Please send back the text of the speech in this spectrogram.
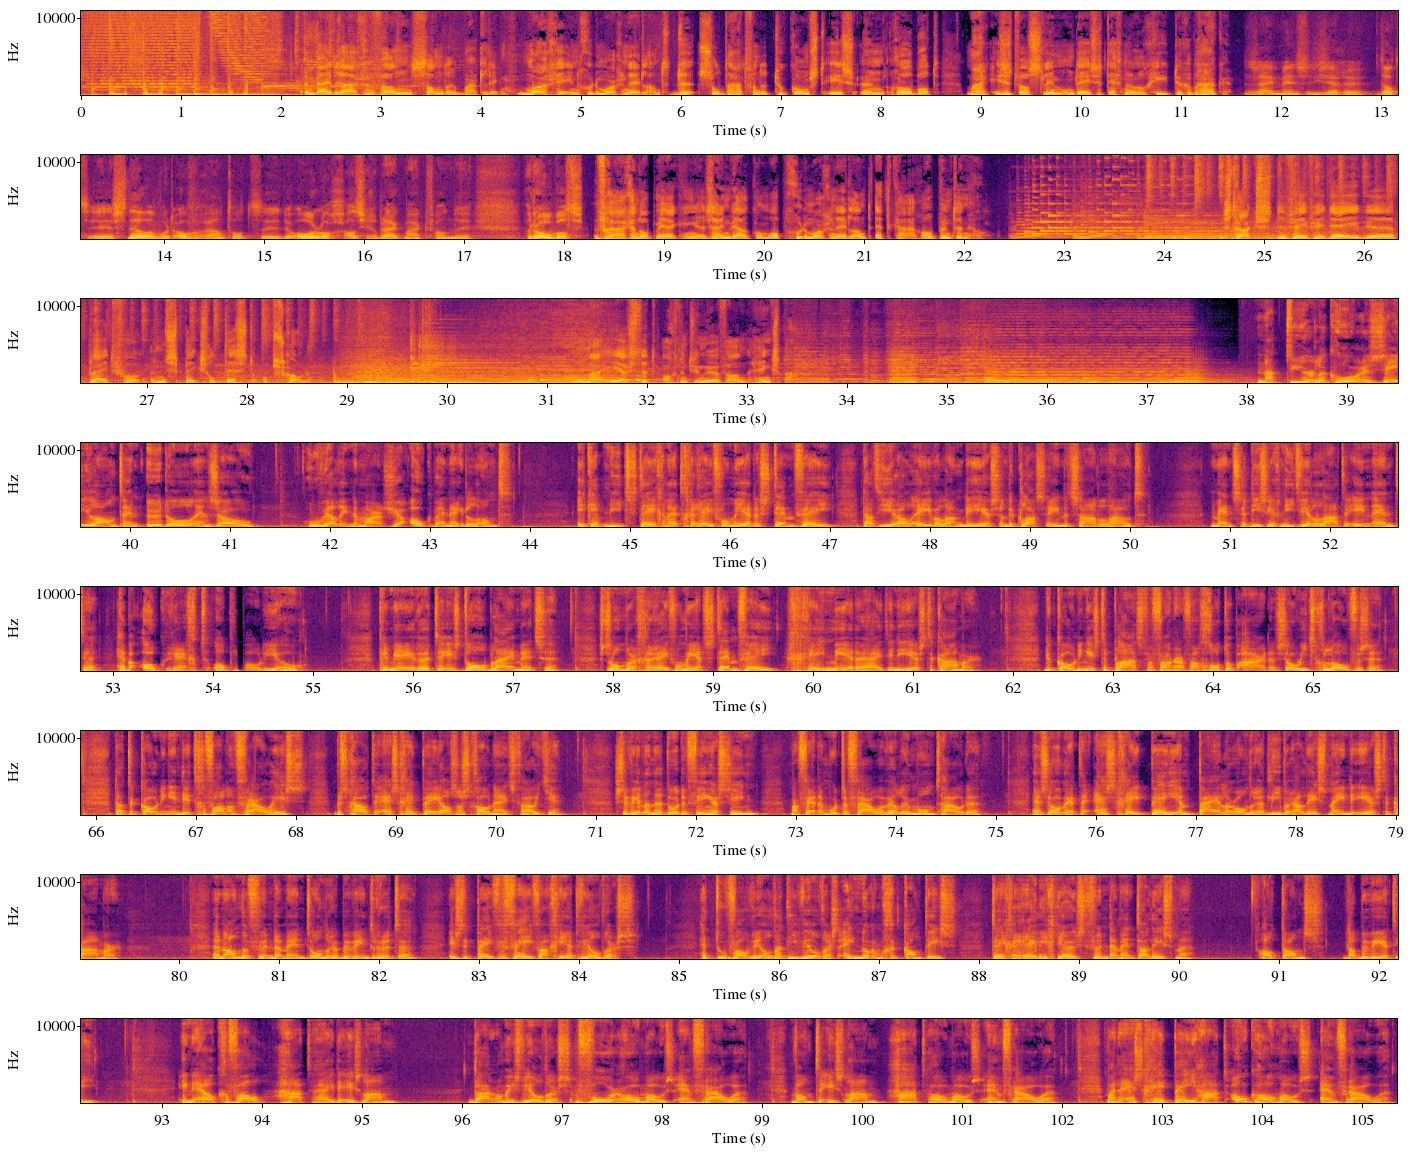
Een bijdrage van Sander Barteling. Morgen in Goedemorgen Nederland. De soldaat van de toekomst is een robot. Maar is het wel slim om deze technologie te gebruiken? Er zijn mensen die zeggen dat uh, sneller wordt overgegaan tot uh, de oorlog... als je gebruik maakt van uh, robots. Vragen en opmerkingen zijn welkom op Goedemorgen Nederland@kro.nl. Straks, de VVD pleit voor een speekseltest op scholen. Maar eerst het ochtendhumeur van Henk Spaan. Natuurlijk horen Zeeland en Uddel en zo... hoewel in de marge ook bij Nederland. Ik heb niets tegen het gereformeerde stemvee dat hier al eeuwenlang de heersende klasse in het zadel houdt. Mensen die zich niet willen laten inenten hebben ook recht op polio. Premier Rutte is dolblij met ze. Zonder gereformeerd stemvee geen meerderheid in de Eerste Kamer. De koning is de plaatsvervanger van God op aarde, zoiets geloven ze. Dat de koning in dit geval een vrouw is, beschouwt de SGP als een schoonheidsfoutje. Ze willen het door de vingers zien, maar verder moeten vrouwen wel hun mond houden. En zo werd de SGP een pijler onder het liberalisme in de Eerste Kamer. Een ander fundament onder het bewind Rutte is de PVV van Geert Wilders. Het toeval wil dat die Wilders enorm gekant is tegen religieus fundamentalisme. Althans, dat beweert hij. In elk geval haat hij de islam. Daarom is Wilders voor homo's en vrouwen. Want de islam haat homo's en vrouwen. Maar de SGP haat ook homo's en vrouwen.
